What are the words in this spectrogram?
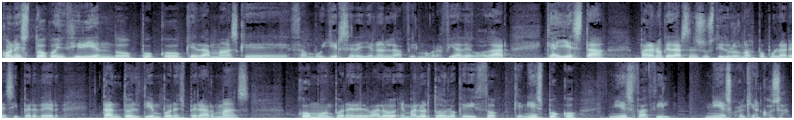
Con esto coincidiendo, poco queda más que zambullirse de lleno en la filmografía de Godard, que ahí está, para no quedarse en sus títulos más populares y perder tanto el tiempo en esperar más, como en poner el valor, en valor todo lo que hizo, que ni es poco, ni es fácil, ni es cualquier cosa.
